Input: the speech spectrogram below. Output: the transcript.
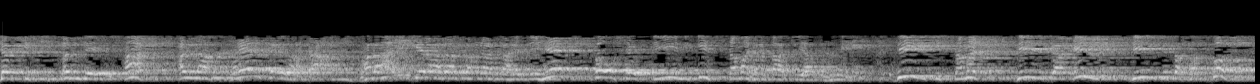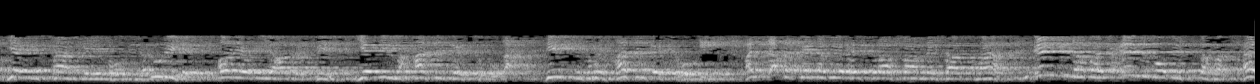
جب کسی بندے کے ساتھ اللہ خیر کا ارادہ، بھلائی کے ارادہ کرنا چاہتے ہیں، تو اسے دین کی سمجھ ادا کیا کرنے دین کی سمجھ دین کا علم، دین کی تفقف یہ انسان کے لیے بہت ضروری ہے اور یہ بھی یاد رکھیں، یہ علم حاصل کیسے ہوگا؟ دین کی سمجھ حاصل کیسے ہوگی؟ اللہ کے نبی رہے شام نے ساتھ سمایا علم ہے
